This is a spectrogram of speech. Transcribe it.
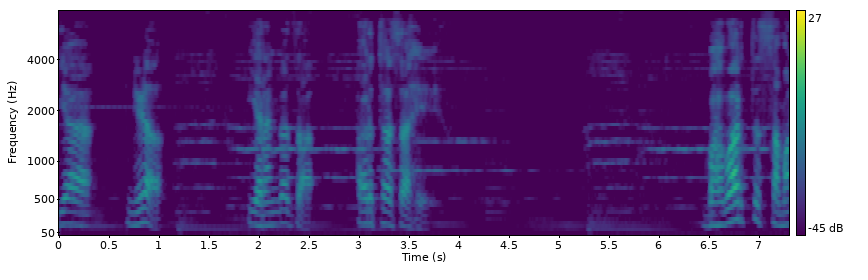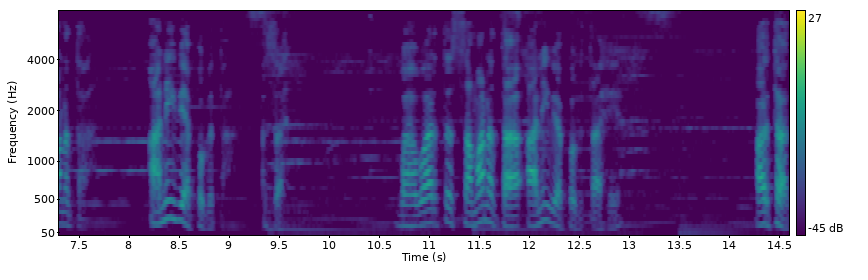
या निळा या रंगाचा अर्थ असा आहे भावार्थ समानता आणि व्यापकता असा आहे. भावार्थ समानता आणि व्यापकता आहे. अर्थात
